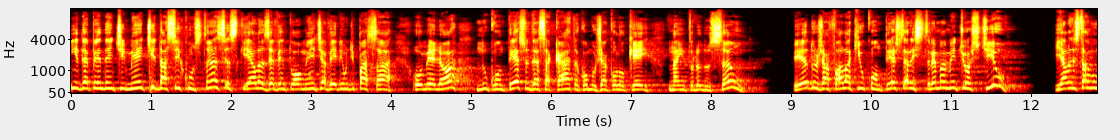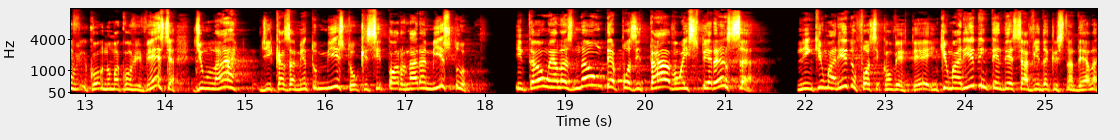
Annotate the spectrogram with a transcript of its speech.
independentemente das circunstâncias que elas eventualmente haveriam de passar. Ou melhor, no contexto dessa carta, como já coloquei na introdução, Pedro já fala que o contexto era extremamente hostil. E elas estavam numa convivência de um lar de casamento misto, ou que se tornara misto. Então elas não depositavam a esperança em que o marido fosse converter, em que o marido entendesse a vida cristã dela,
